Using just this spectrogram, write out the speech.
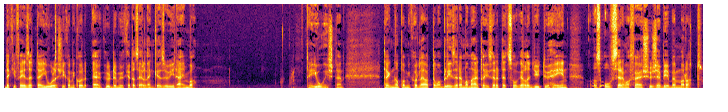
de kifejezetten jól esik, amikor elküldöm őket az ellenkező irányba. Te jó Isten! Tegnap, amikor leadtam a blézerem a Máltai Szeretett Szolgálat gyűjtőhelyén, az óvszerem a felső zsebében maradt.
